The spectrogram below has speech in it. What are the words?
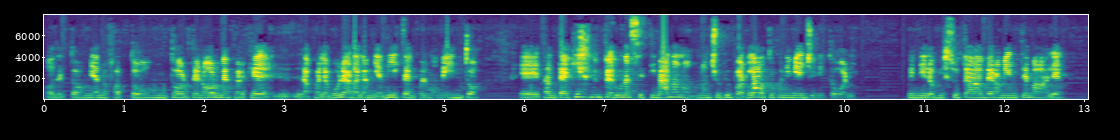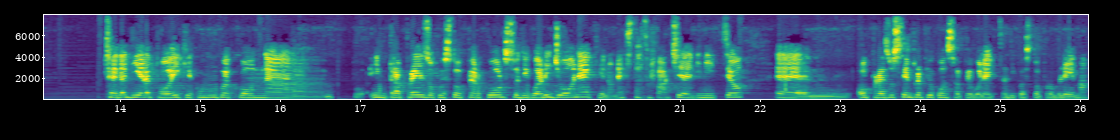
ho detto mi hanno fatto un torto enorme perché la pallavolo era la mia vita in quel momento, e tant'è che per una settimana no, non ci ho più parlato con i miei genitori, quindi l'ho vissuta veramente male. C'è da dire poi che comunque con... Eh, intrapreso questo percorso di guarigione che non è stato facile all'inizio, ehm, ho preso sempre più consapevolezza di questo problema.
